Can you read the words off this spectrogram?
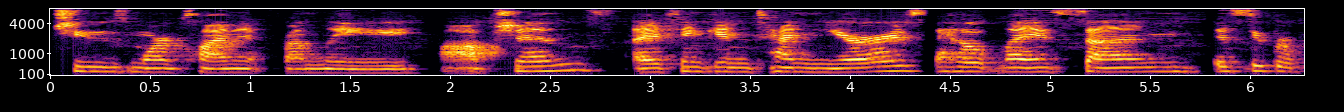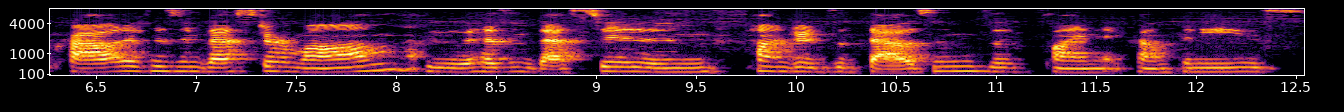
choose more climate friendly options. I think in 10 years, I hope my son is super proud of his investor mom who has invested in hundreds of thousands of climate companies.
